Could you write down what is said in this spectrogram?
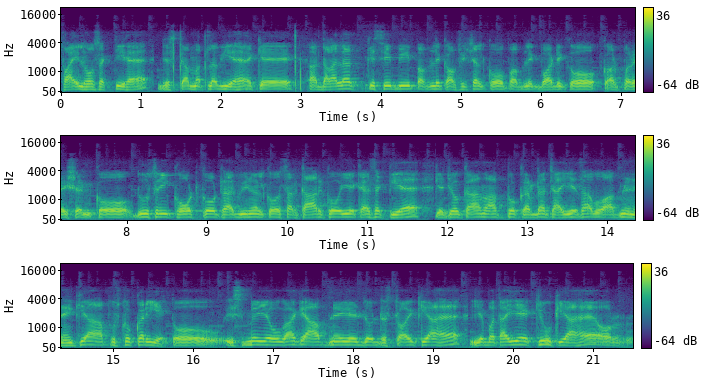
फ़ाइल हो सकती है, जिसका मतलब यह है कि अदालत किसी भी पब्लिक ऑफिशियल को पब्लिक बॉडी को कॉरपोरेशन को, दूसरी कोर्ट को ट्राइब्यूनल को, सरकार को ये कह सकती है कि जो काम आपको करना चाहिए था, वो आपने नहीं किया, आप उसको करिए। तो इसमें ये होगा कि आपने ये जो डिस्ट्रॉय किया है, ये बताइए क्यों किया है, और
